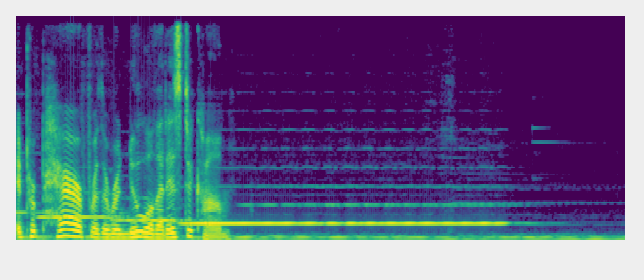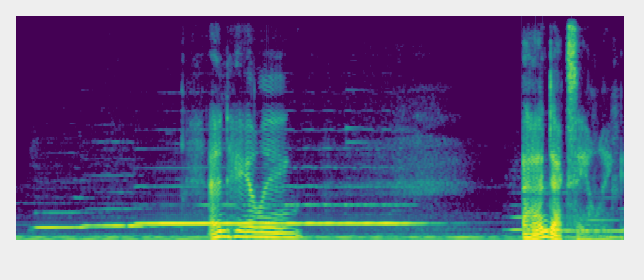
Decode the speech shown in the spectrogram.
and prepare for the renewal that is to come. Inhaling and exhaling.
